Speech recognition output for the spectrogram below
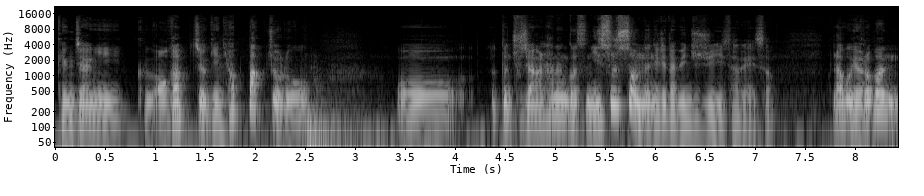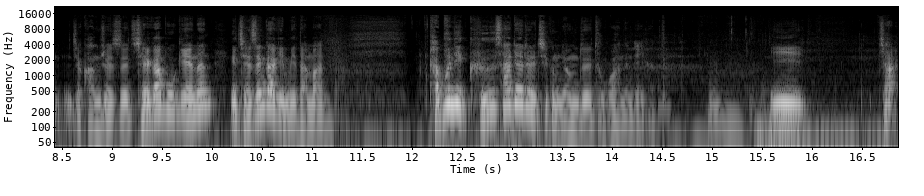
굉장히 그 억압적인 협박조로 어 어떤 주장을 하는 것은 있을 수 없는 일이다 민주주의 사회에서 라고 여러 번 이제 강조했어요. 제가 보기에는 이게 제 생각입니다만 다분히 그 사례를 지금 염두에 두고 하는 얘기 같아요. 음. 이 자,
